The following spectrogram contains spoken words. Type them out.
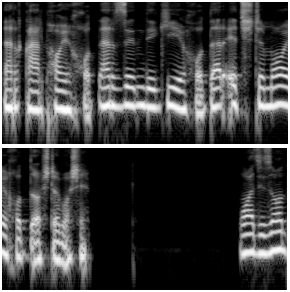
در قلب های خود در زندگی خود در اجتماع خود داشته باشه ما عزیزان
